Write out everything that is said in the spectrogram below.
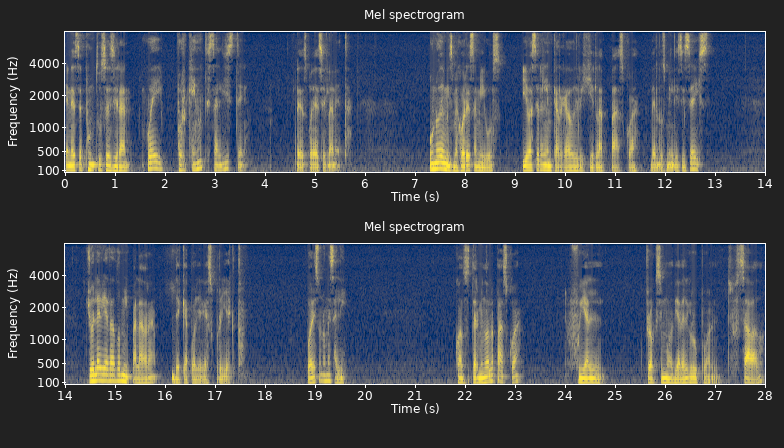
En ese punto ustedes dirán, güey, ¿por qué no te saliste? Les voy a decir la neta. Uno de mis mejores amigos iba a ser el encargado de dirigir la Pascua del 2016. Yo le había dado mi palabra de que apoyaría su proyecto. Por eso no me salí. Cuando se terminó la Pascua, fui al próximo día del grupo, el sábado,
